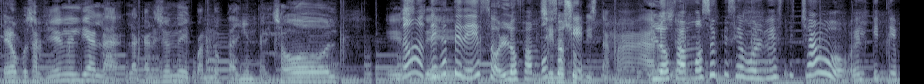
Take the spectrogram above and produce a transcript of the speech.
pero pues al final del día la, la canción de Cuando calienta el sol... No, este, déjate de eso, lo famoso Si no que... amar. Lo o sea, famoso que se volvió este chavo, el que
